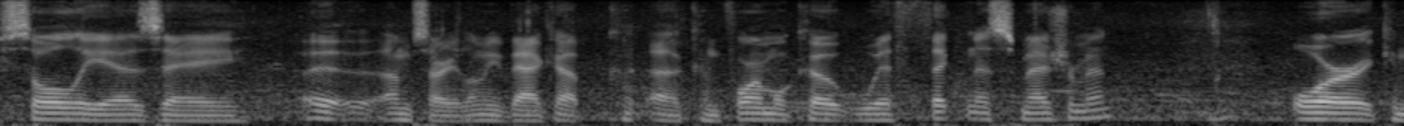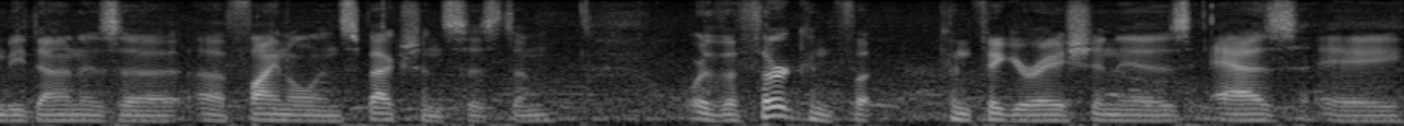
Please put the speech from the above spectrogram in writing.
solely as a uh, I'm sorry, let me back up, a conformal coat with thickness measurement, or it can be done as a, a final inspection system, or the third conf configuration is as a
